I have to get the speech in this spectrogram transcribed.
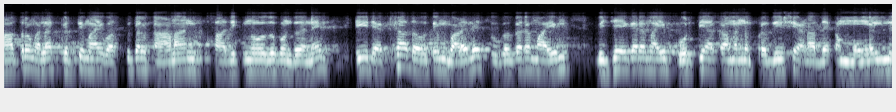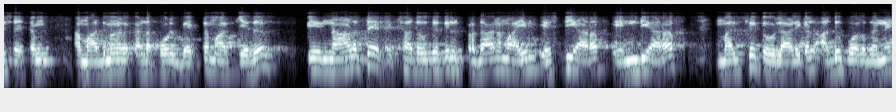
മാത്രമല്ല കൃത്യമായി വസ്തുക്കൾ കാണാൻ സാധിക്കുന്നത് കൊണ്ട് തന്നെ ഈ രക്ഷാദൗത്യം വളരെ സുഖകരമായും വിജയകരമായി പൂർത്തിയാക്കാമെന്ന പ്രതീക്ഷയാണ് അദ്ദേഹം മുങ്ങലിന് ശേഷം മാധ്യമങ്ങളെ കണ്ടപ്പോൾ വ്യക്തമാക്കിയത്. ഈ നാളത്തെ രക്ഷാദൗത്യത്തിൽ പ്രധാനമായും S D R F N D R F മത്സ്യത്തൊഴിലാളികൾ അതുപോലെ തന്നെ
